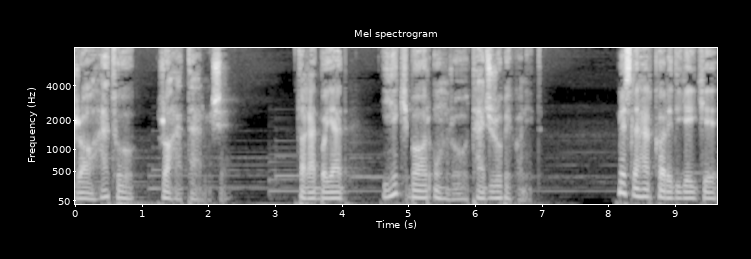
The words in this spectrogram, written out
راحت و راحت تر میشه. فقط باید یک بار اون رو تجربه کنید. مثل هر کار دیگهی که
